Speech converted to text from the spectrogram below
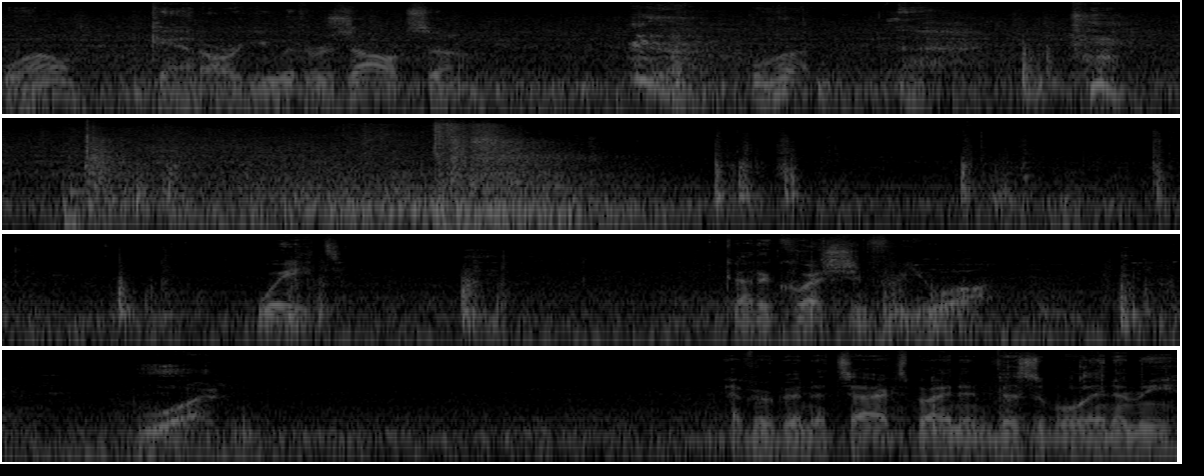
Well, can't argue with results, huh? what? Wait. Got a question for you all. What? Ever been attacked by an invisible enemy?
